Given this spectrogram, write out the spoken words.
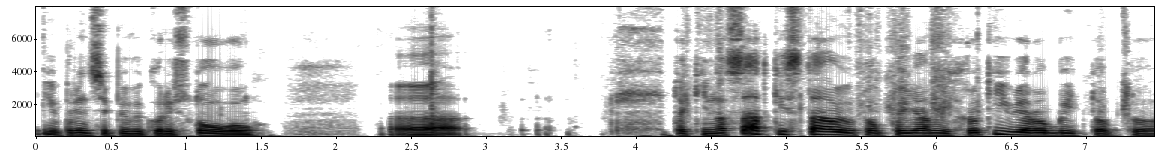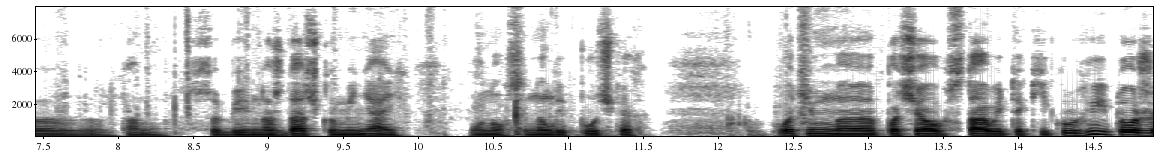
і, в принципі, використовував. Такі насадки ставив, тобто я міг руків'я робити, тобто там собі наждачку міняй, воно все на липучках. Потім е, почав ставити такі круги теж.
